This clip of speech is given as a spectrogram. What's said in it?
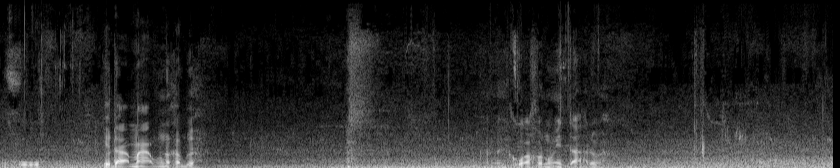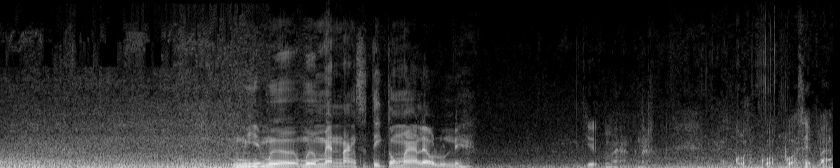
โอ้โหย่าด่ามาผมนะครับด้วยกลัวเขาหน่วยตาด้วยวะ มีเมื่อเมื่อแม่นหนังสติกตรงแม่แล้วรุ่นนี้ เยอะมากนะกดกดกดใส่ปาก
